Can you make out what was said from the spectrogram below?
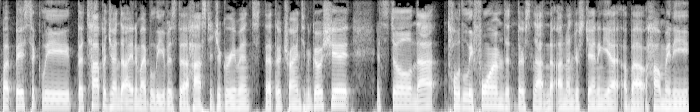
But basically, the top agenda item, I believe, is the hostage agreement that they're trying to negotiate. It's still not totally formed. There's not an understanding yet about how many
